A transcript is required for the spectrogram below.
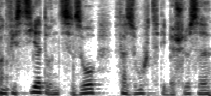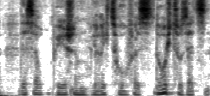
konfisziert und so versucht, die Beschlüsse des Europäischen Gerichtshofes durchzusetzen.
